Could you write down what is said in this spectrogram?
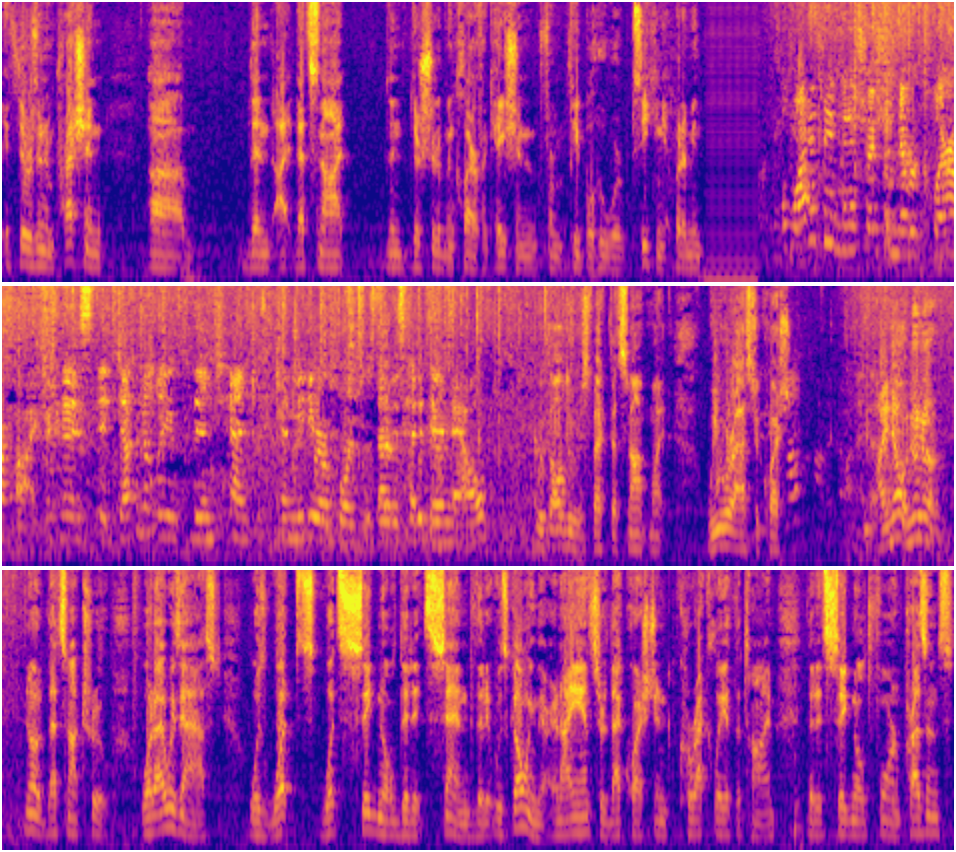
If there's an impression, um, then I, that's not. Then there should have been clarification from people who were seeking it. But I mean. Well, why did the administration never clarify? Because it definitely the intent and media reports was that it was headed there now. With all due respect, that's not my. We were asked a question. I know, no, no, no, that's not true. What I was asked was what what signal did it send that it was going there, and I answered that question correctly at the time. That it signaled foreign presence,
